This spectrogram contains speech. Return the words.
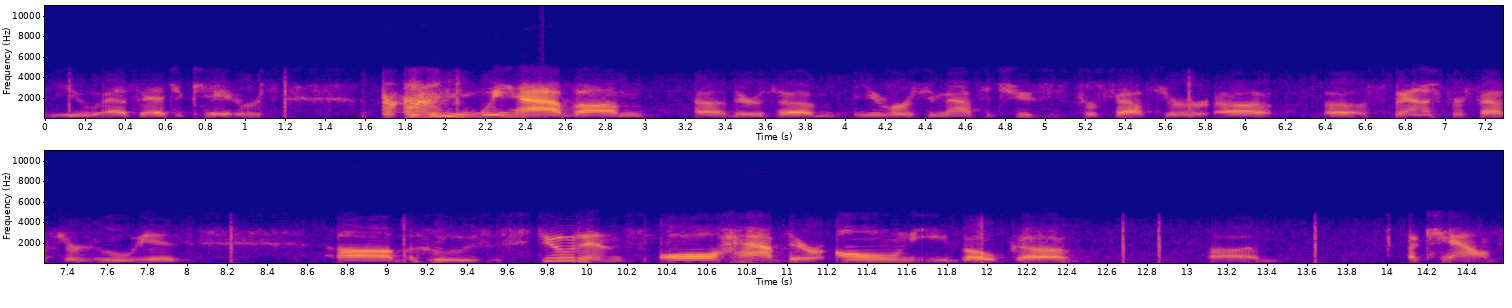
you as educators. we have, um, uh, there's a University of Massachusetts professor, uh, a Spanish professor who is um, whose students all have their own Evoca uh, accounts,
